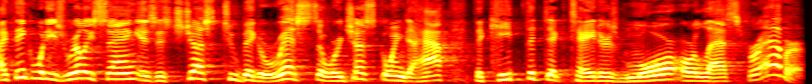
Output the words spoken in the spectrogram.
I think what he's really saying is it's just too big a risk, so we're just going to have to keep the dictators more or less forever.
